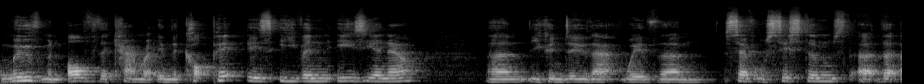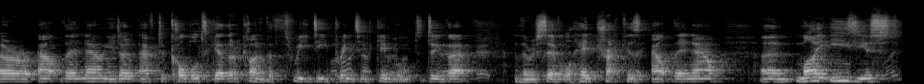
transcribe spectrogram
movement of the camera in the cockpit is even easier now. Um, you can do that with um, several systems uh, that are out there now. You don't have to cobble together kind of a 3D printed gimbal to do that. There are several head trackers out there now. Um, my easiest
